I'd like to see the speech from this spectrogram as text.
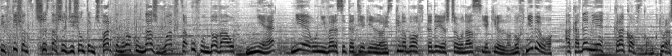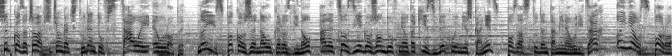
i w 1364 roku nasz władca ufundował nie, nie Uniwersytet Jagielloński, no bo wtedy jeszcze u nas Jagiellonów nie było. Akademię Krakowską, która szybko zaczęła przyciągać studentów z całej Europy. No i spoko, że naukę rozwinął, ale co z jego rządów miał taki zwykły mieszkaniec studentami na ulicach? Oj miał sporo,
